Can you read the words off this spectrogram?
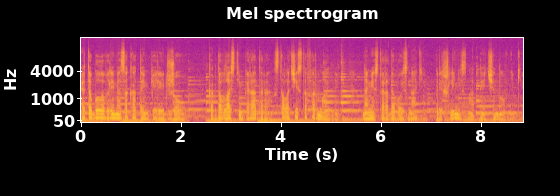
Это было время заката империи Джоу, когда власть императора стала чисто формальной, на место родовой знати пришли незнатные чиновники.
